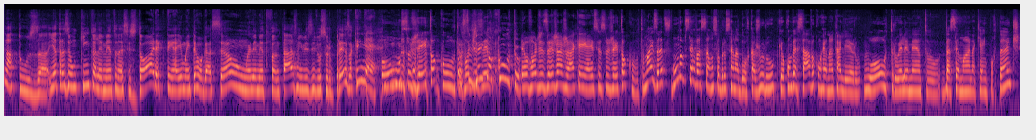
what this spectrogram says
Natuza, ia trazer um quinto elemento nessa história, que tem aí uma interrogação, um elemento fantasma, invisível surpresa. Quem é? Ou um sujeito oculto. O sujeito dizer, oculto. Eu vou dizer já já quem é esse sujeito oculto. Mas antes, uma observação sobre o senador Cajuru, porque eu conversava com o Renan Calheiro, o outro elemento da semana que é importante.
